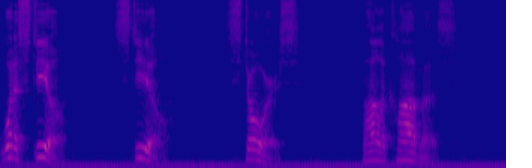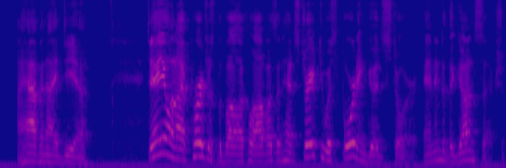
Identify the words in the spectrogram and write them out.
What a steal! Steal. Stores. Balaclavas. I have an idea. Daniel and I purchased the balaclavas and head straight to a sporting goods store and into the gun section.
